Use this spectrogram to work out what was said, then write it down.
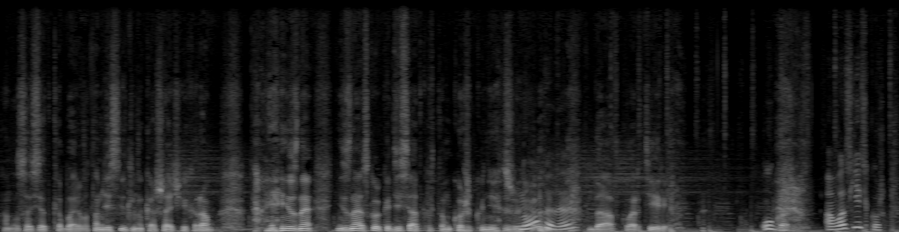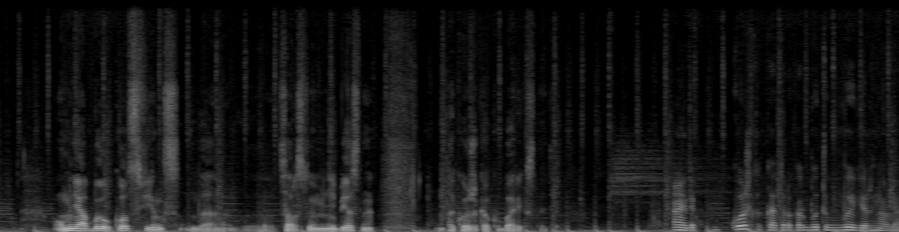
она соседка Барева. Там действительно кошачий храм. Я не знаю, не знаю, сколько десятков там кошек у нее живет. Много, да? Да, в квартире. Уго. А у вас есть кошка? У меня был кот сфинкс, да, э, царство ему небесное. Такой же, как у Барри, кстати. А, это кошка, которую как будто вывернули.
